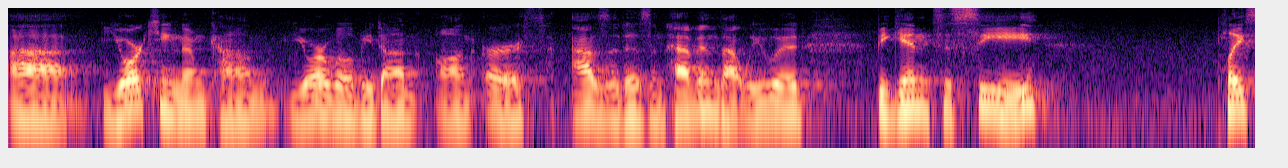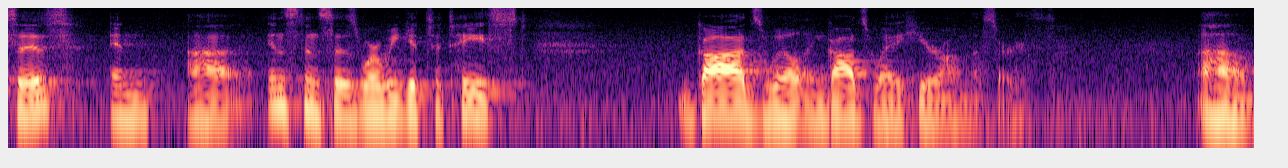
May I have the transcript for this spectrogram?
uh, Your kingdom come, Your will be done on earth as it is in heaven, that we would begin to see places and uh, instances where we get to taste God's will and God's way here on this earth. Um,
